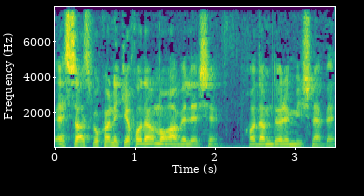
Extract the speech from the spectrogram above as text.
احساس بکنه که خدا مقابلشه. خودم داره میشنوه.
